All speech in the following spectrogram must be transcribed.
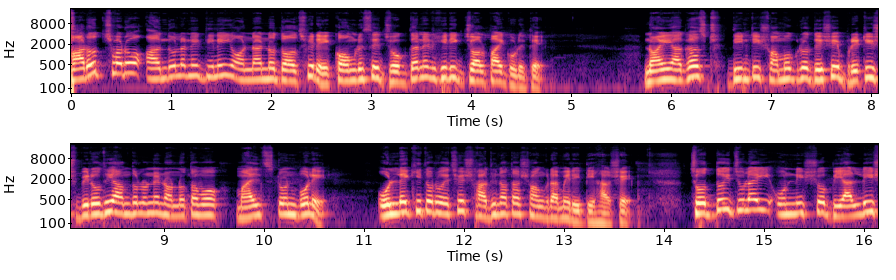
ভারত ছাড়ো আন্দোলনের দিনেই অন্যান্য দল ছেড়ে কংগ্রেসে যোগদানের হিড়িক জলপাইগুড়িতে। নয় আগস্ট দিনটি সমগ্র দেশে ব্রিটিশ বিরোধী আন্দোলনের অন্যতম মাইলস্টোন বলে উল্লেখিত রয়েছে স্বাধীনতা সংগ্রামের ইতিহাসে। চোদ্দই জুলাই উনিশশো বিয়াল্লিশ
